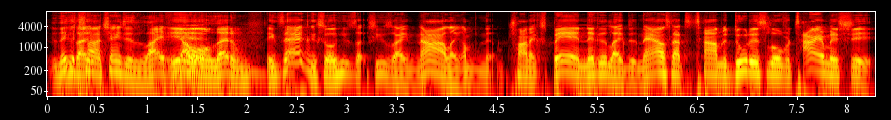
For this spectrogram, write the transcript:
The nigga like- trying to change his life. Yeah. Y'all won't let him. exactly. So he's like, she's like, nah, like I'm, I'm trying to expand, nigga. Like now's not the time to do this little retirement shit.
